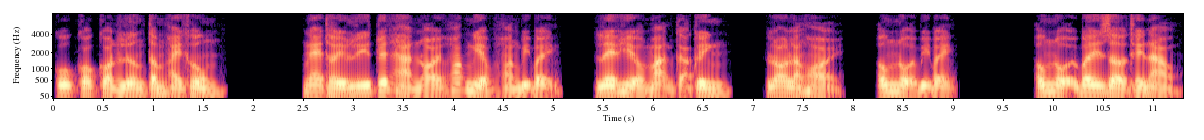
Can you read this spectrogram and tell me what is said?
cô có còn lương tâm hay không? Nghe thấy lý tuyết hà nói hoác nghiệp hoàng bị bệnh, lê hiểu mạn cả kinh, lo lắng hỏi, ông nội bị bệnh? Ông nội bây giờ thế nào?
